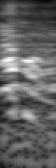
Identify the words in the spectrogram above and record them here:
Everyone.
